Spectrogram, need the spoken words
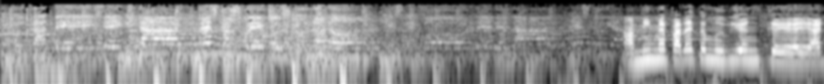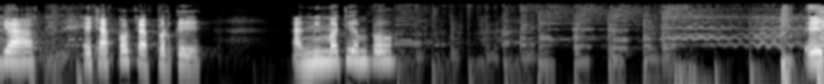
No tratéis de imitar nuestros juegos, no, no, no. Es mejor de verdad estudiar. A mí me parece muy bien que haya esas cosas porque al mismo tiempo es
